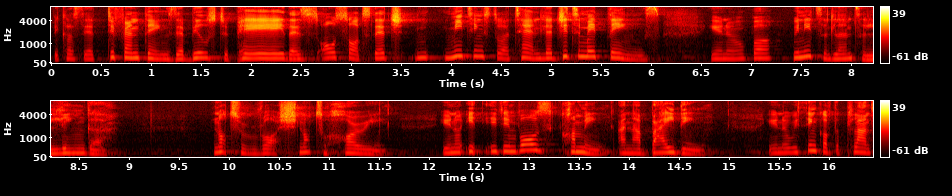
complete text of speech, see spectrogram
because there are different things. There are bills to pay. There's all sorts. There are ch- meetings to attend, legitimate things, you know. But we need to learn to linger, not to rush, not to hurry. You know, it, it involves coming and abiding. You know, we think of the plant,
